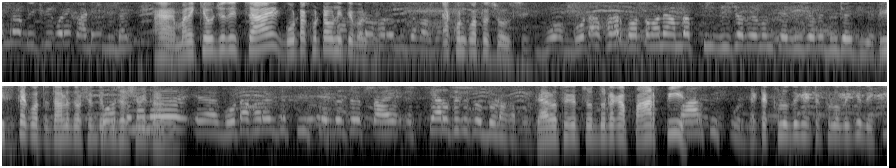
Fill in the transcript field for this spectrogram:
আমরা বিক্রি করে কাটিয়ে দুটাই হ্যাঁ মানে কেউ যদি চায় গোটা খোটাও নিতে পারবে। এখন কত চলছে? গোটা খড় বর্তমানে আমরা পিস হিসাবে এবং কেজি হিসাবে দুটাই দিয়ে। পিসটা কত? তাহলে দর্শকদের বোঝার সুবিধা হবে। গোটা খড়ের যে পিস চলতেছে প্রায় তেরো থেকে চোদ্দ টাকা পড়বে। তেরো থেকে চোদ্দ টাকা পার পিস পার পিস পড়বে। একটা খুলো দেখি একটা খুলো দেখি দেখি।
